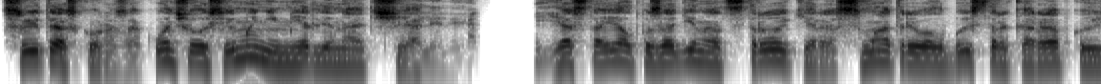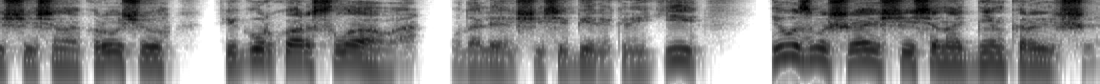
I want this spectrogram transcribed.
Суета скоро закончилась, и мы немедленно отчалили. Я стоял позади надстройки, рассматривал быстро карабкающуюся на кручу фигурку Арслава, удаляющийся берег реки и возвышающийся над ним крыши.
